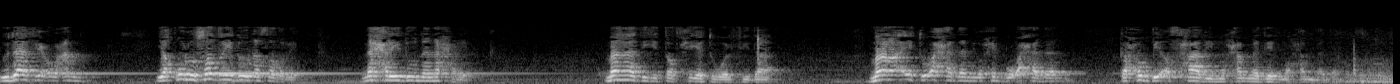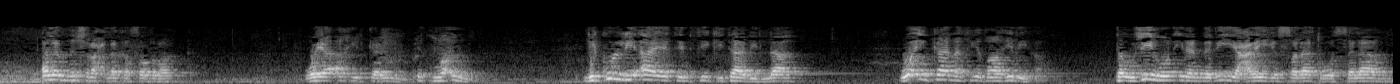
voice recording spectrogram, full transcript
يدافع عنه يقول صدري دون صدرك نحري دون نحرك. ما هذه التضحية والفداء؟ ما رأيت أحدا يحب أحدا كحب أصحاب محمد محمدا ألم نشرح لك صدرك؟ ويا أخي الكريم اطمئن. لكل آية في كتاب الله وإن كان في ظاهرها توجيه إلى النبي عليه الصلاة والسلام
